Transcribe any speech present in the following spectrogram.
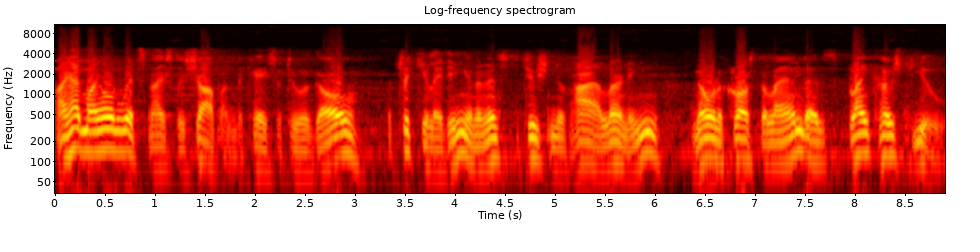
I had my own wits nicely sharpened a case or two ago, matriculating in an institution of higher learning known across the land as Blankhurst U.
